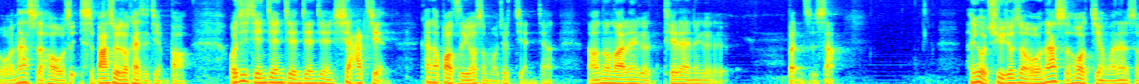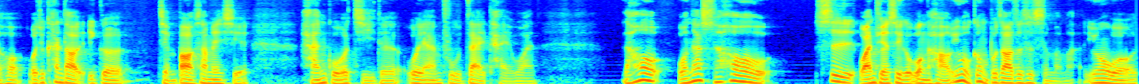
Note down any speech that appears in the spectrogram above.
我那时候我是十八岁的时候开始剪报，我就剪剪剪剪剪瞎剪，看到报纸有什么就剪这样，然后弄到那个贴在那个本子上，很有趣。就是我那时候剪完的时候，我就看到一个简报上面写韩国籍的慰安妇在台湾，然后我那时候。是完全是一个问号，因为我根本不知道这是什么嘛。因为我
